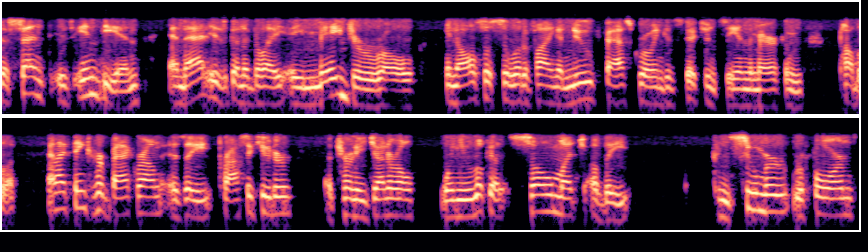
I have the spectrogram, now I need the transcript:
descent is Indian, and that is going to play a major role in also solidifying a new fast growing constituency in the American public. And I think her background as a prosecutor, attorney general, when you look at so much of the consumer reforms,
